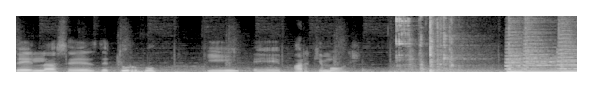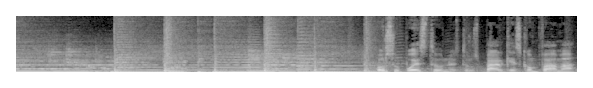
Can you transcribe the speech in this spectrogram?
de las sedes de Turbo y eh, Parque Móvil. Por supuesto, nuestros parques con fama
